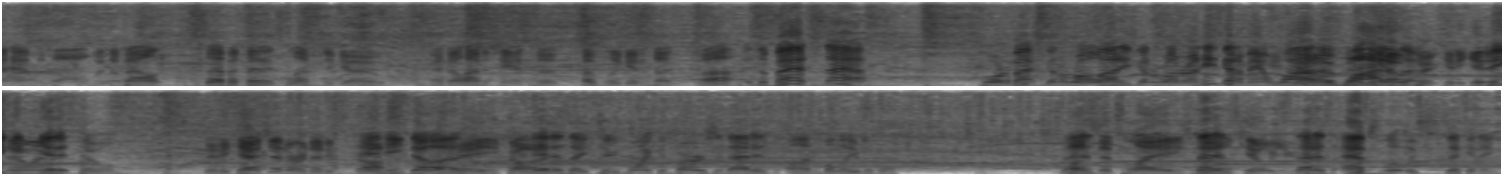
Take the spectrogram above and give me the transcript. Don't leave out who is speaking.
Speaker 1: To have the ball with about seven minutes left to go, and they'll have a chance to hopefully get a touch. Uh,
Speaker 2: It's a bad snap. Quarterback's going to roll out. He's going to run around. He's got a man
Speaker 1: He's
Speaker 2: wide open.
Speaker 1: wide open. Can he get
Speaker 2: If
Speaker 1: it
Speaker 2: he
Speaker 1: to
Speaker 2: can
Speaker 1: him?
Speaker 2: get it to him,
Speaker 1: did he catch it or did he? Drop
Speaker 2: and he
Speaker 1: it?
Speaker 2: does.
Speaker 1: Yeah, he it.
Speaker 2: it is a two-point conversion. That is unbelievable. That is
Speaker 1: Busted plays
Speaker 2: that
Speaker 1: will
Speaker 2: is
Speaker 1: kill you.
Speaker 2: That is absolutely sickening.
